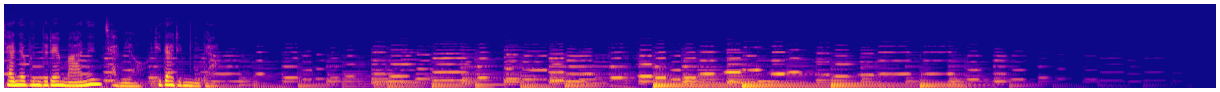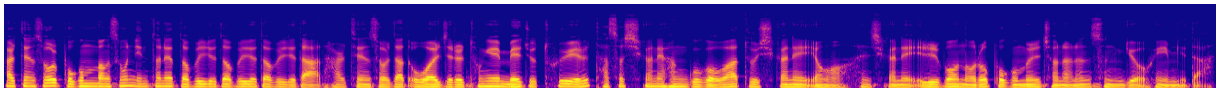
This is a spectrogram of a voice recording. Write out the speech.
자녀분들의 많은 참여 기다립니다. 할텐서울 복음방송은 인터넷 www.heartandsoul.org를 통해 매주 토요일 5시간의 한국어와 2시간의 영어, 1시간의 일본어로 복음을 전하는 선교회입니다.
